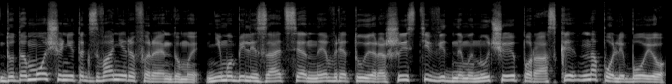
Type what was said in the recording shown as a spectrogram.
Додамо, що ні так звані референдуми, ні мобілізація не врятує рашистів від неминучої поразки на полі бою,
